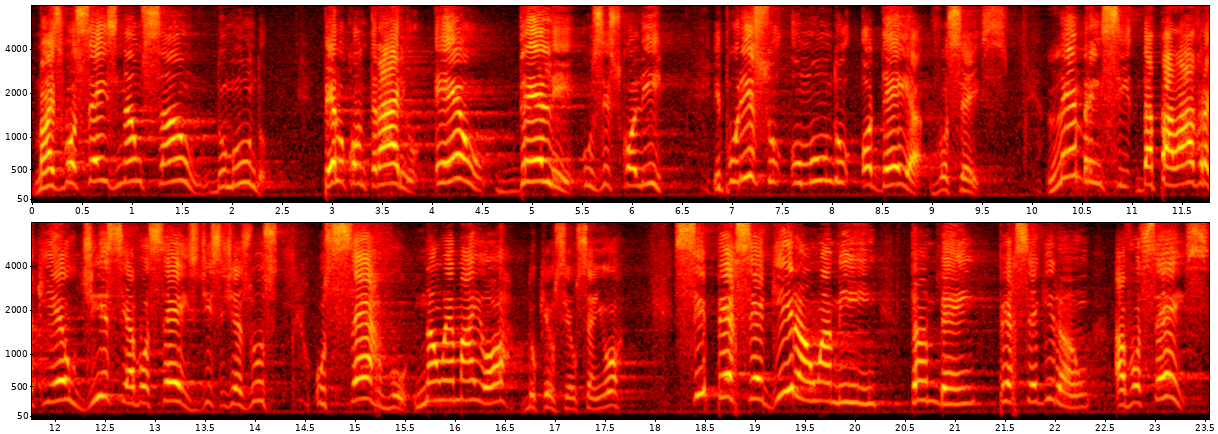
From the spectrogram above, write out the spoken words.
Mas vocês não são do mundo. Pelo contrário, eu dele os escolhi. E por isso o mundo odeia vocês. Lembrem-se da palavra que eu disse a vocês, disse Jesus: o servo não é maior do que o seu senhor. Se perseguiram a mim, também perseguirão a vocês.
